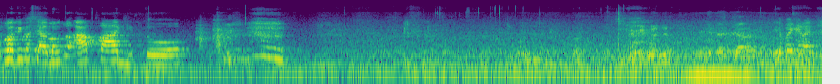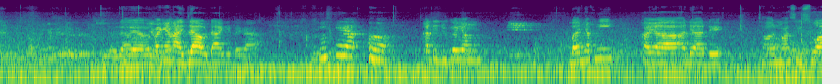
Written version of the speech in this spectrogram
Motivasi Abang tuh apa gitu? Mungkin aja. Pengen aja. Ya pengen aja. Ya udah ya, pengen aja udah gitu ya. Terus kayak ada juga yang banyak nih kayak adik-adik calon mahasiswa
